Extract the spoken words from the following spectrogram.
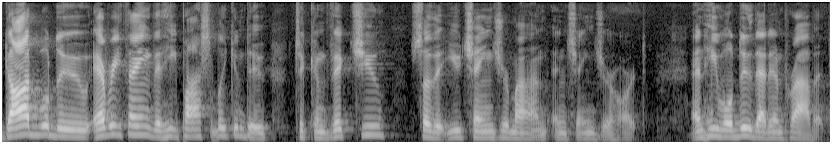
God will do everything that He possibly can do to convict you so that you change your mind and change your heart. And He will do that in private.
